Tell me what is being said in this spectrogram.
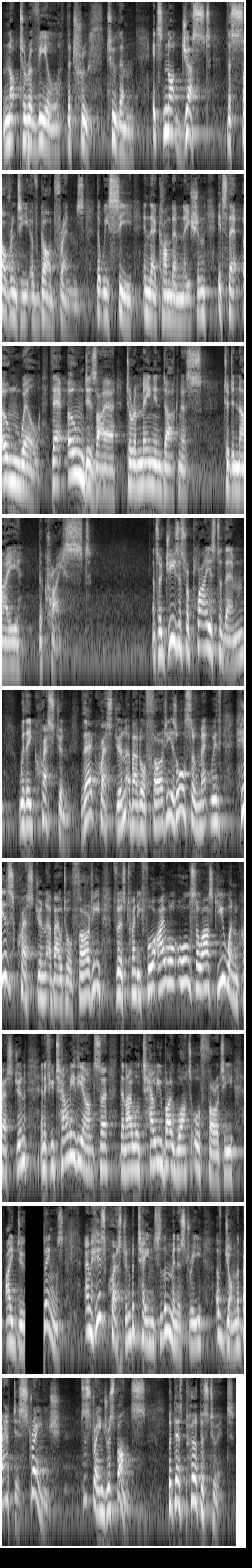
not to reveal the truth to them. It's not just the sovereignty of God, friends, that we see in their condemnation. It's their own will, their own desire to remain in darkness, to deny the Christ. And so Jesus replies to them with a question. Their question about authority is also met with his question about authority. Verse 24 I will also ask you one question, and if you tell me the answer, then I will tell you by what authority I do things. And his question pertains to the ministry of John the Baptist. Strange. It's a strange response, but there's purpose to it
